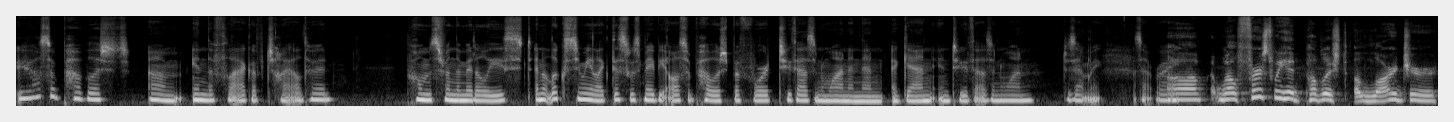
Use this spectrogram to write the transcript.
you also published um, in the Flag of Childhood poems from the Middle East, and it looks to me like this was maybe also published before 2001, and then again in 2001. Does that make is that right? Um, well, first we had published a larger,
